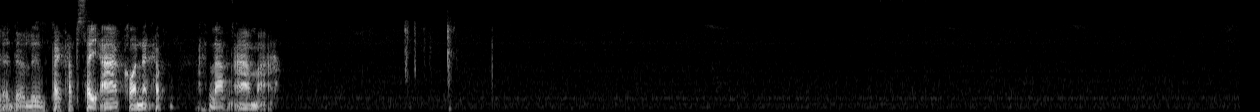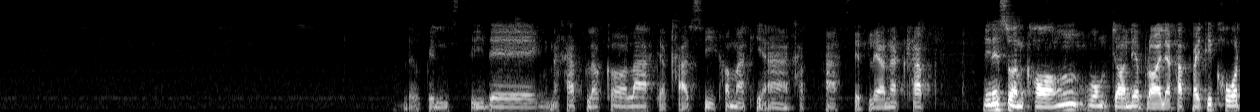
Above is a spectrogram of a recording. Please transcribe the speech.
เดี๋ยวเดี๋ยวลืมไปครับใส่ R ก่อนนะครับ ลาก R มาเลือกเป็นสีแดงนะครับ แล้วก็ลากจากคาสซีเข้ามาที่ R ครับอะเสร็จแล้วนะครับนี่ในส่วนของวงจรเรียบร้อยแล้วครับ ไปที่โค้ด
